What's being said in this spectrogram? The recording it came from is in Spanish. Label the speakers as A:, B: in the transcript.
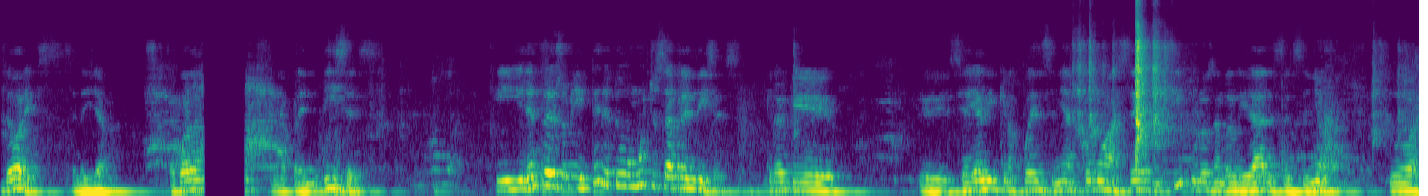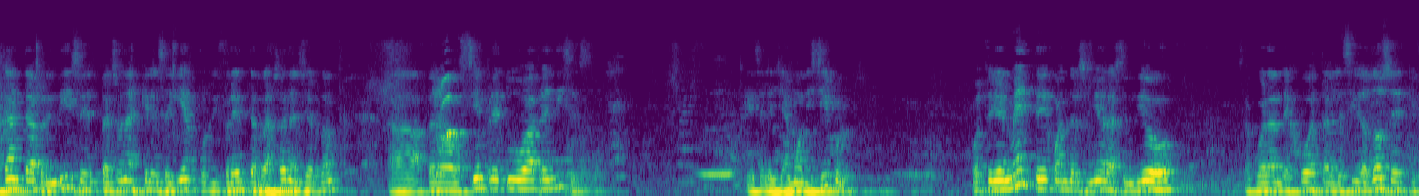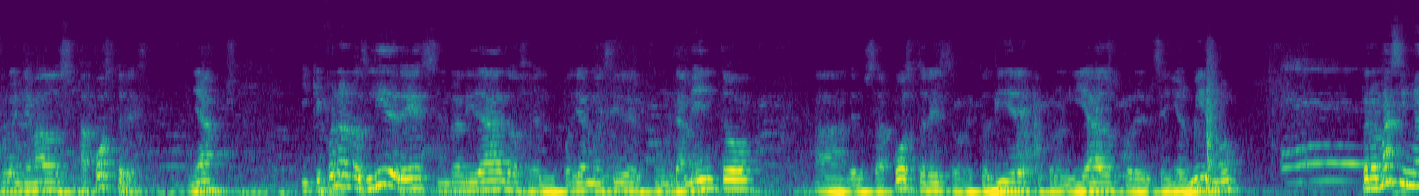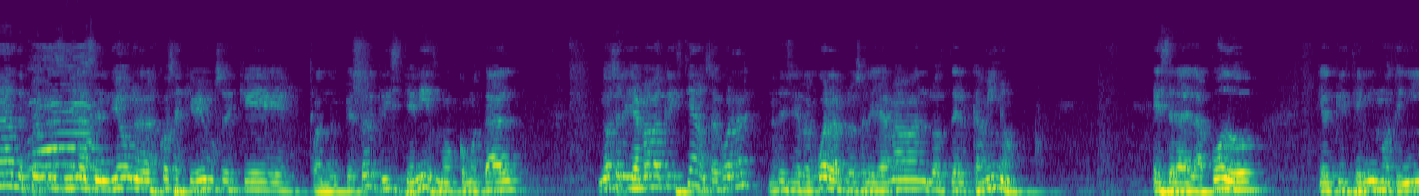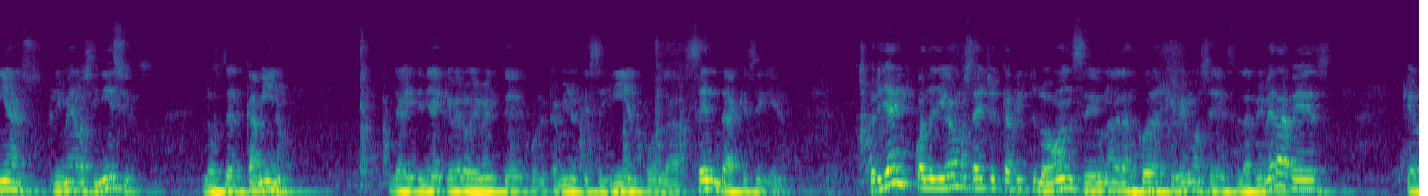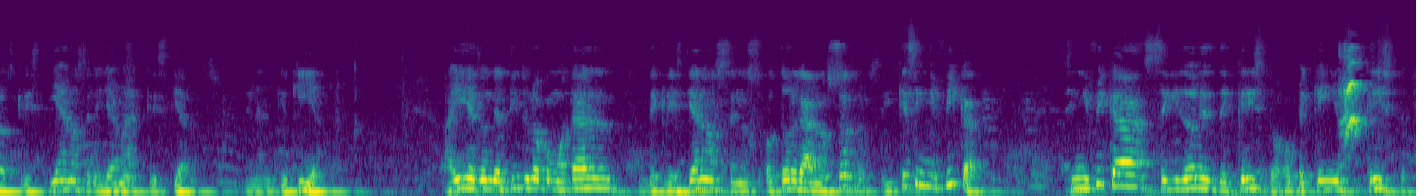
A: seguidores, se les llama. ¿Se acuerdan? Aprendices. Y dentro de su ministerio tuvo muchos aprendices. Creo que eh, si hay alguien que nos puede enseñar cómo hacer discípulos, en realidad es el Señor. Tuvo bastantes aprendices, personas que le seguían por diferentes razones, ¿cierto? Ah, pero siempre tuvo aprendices, que se les llamó discípulos. Posteriormente, cuando el Señor ascendió, ¿se acuerdan? Dejó establecidos 12 que fueron llamados apóstoles, ¿ya? Y que fueron los líderes, en realidad, los, podríamos decir, el fundamento ah, de los apóstoles, o estos líderes que fueron guiados por el Señor mismo. Pero más y más, después que el Señor ascendió, una de las cosas que vemos es que cuando empezó el cristianismo como tal, no se le llamaba cristianos, ¿se acuerdan? No sé si recuerdan, pero se le llamaban los del camino. Ese era el apodo que el cristianismo tenía en sus primeros inicios, los del camino. Y ahí tenía que ver obviamente por el camino que seguían, por la senda que seguían. Pero ya cuando llegamos a Hechos capítulo 11, una de las cosas que vemos es la primera vez que a los cristianos se les llama cristianos, en Antioquía. Ahí es donde el título como tal de cristianos se nos otorga a nosotros. ¿Y qué significa? Significa seguidores de Cristo o pequeños Cristos.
